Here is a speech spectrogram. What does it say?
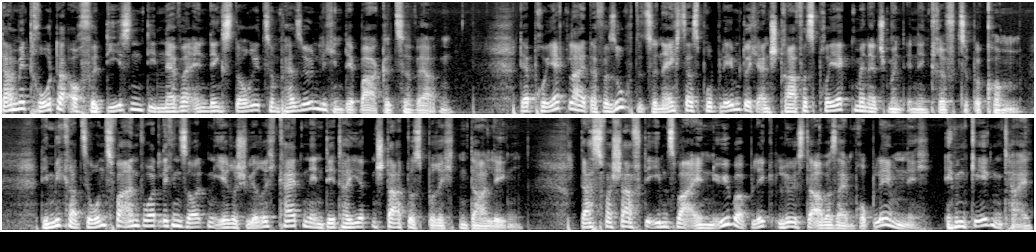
Damit drohte auch für diesen die Neverending Story zum persönlichen Debakel zu werden. Der Projektleiter versuchte zunächst das Problem durch ein straffes Projektmanagement in den Griff zu bekommen. Die Migrationsverantwortlichen sollten ihre Schwierigkeiten in detaillierten Statusberichten darlegen. Das verschaffte ihm zwar einen Überblick, löste aber sein Problem nicht. Im Gegenteil,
